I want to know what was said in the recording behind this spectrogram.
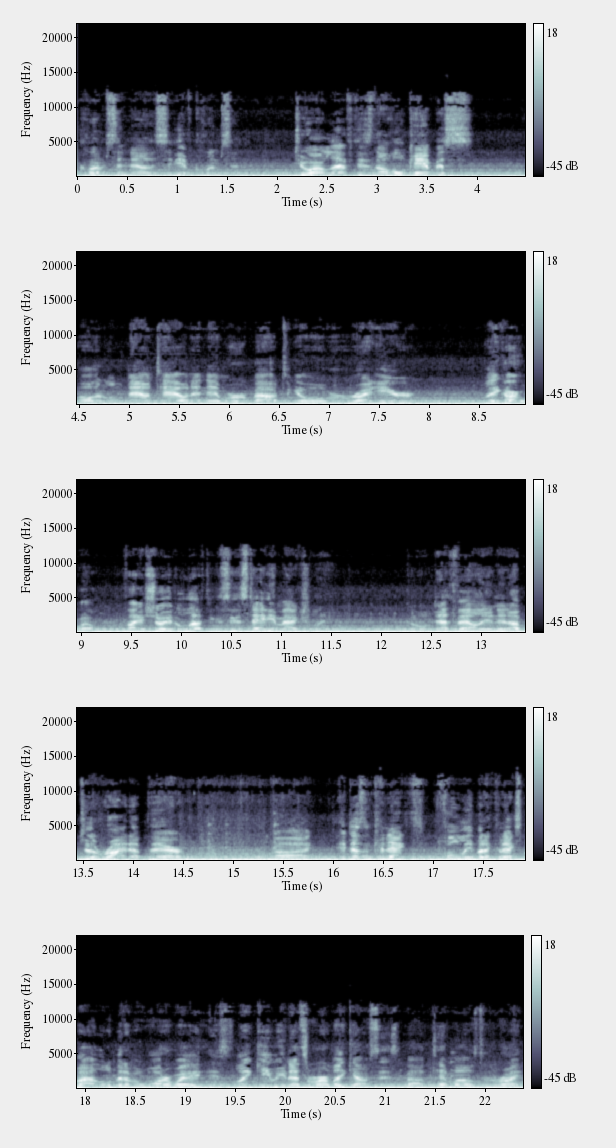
Clemson now, the city of Clemson. To our left is the whole campus, all their little downtown, and then we're about to go over right here, Lake Hartwell. If I can show you to the left, you can see the stadium actually. Good old Death Valley. And then up to the right up there, uh, it doesn't connect fully, but it connects by a little bit of a waterway. Is Lake Keowee, and that's where our lake house is, about 10 miles to the right.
